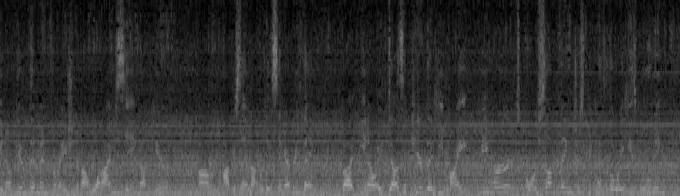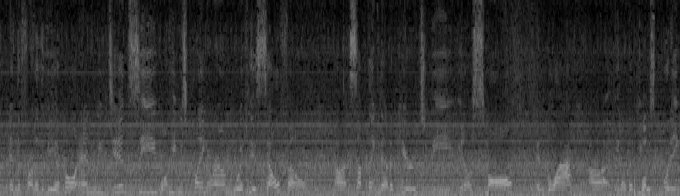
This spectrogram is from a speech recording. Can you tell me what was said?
you know, give them information about what I'm seeing up here. Um, obviously, I'm not releasing everything, but you know, it does appear that he might be hurt or something just because of the way he's moving in the front of the vehicle. And we did see while he was playing around with his cell phone uh, something that appeared to be, you know, small and black. Uh, you know, that he Well, was putting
